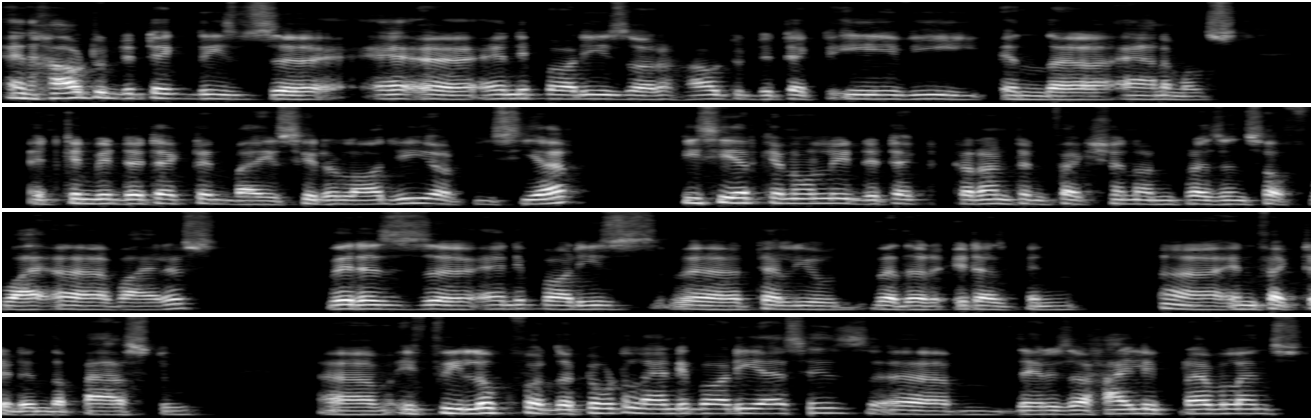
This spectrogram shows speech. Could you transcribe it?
and how to detect these uh, uh, antibodies or how to detect AAV in the animals. It can be detected by serology or PCR. PCR can only detect current infection and presence of vi uh, virus, whereas uh, antibodies uh, tell you whether it has been uh, infected in the past too. Um, if we look for the total antibody assays, um, there is a highly prevalence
